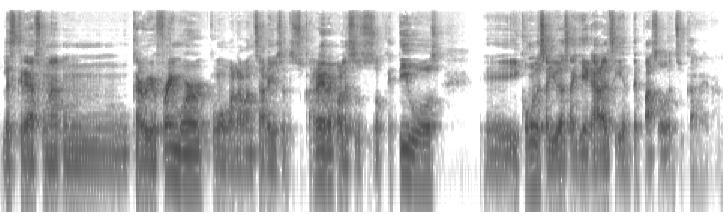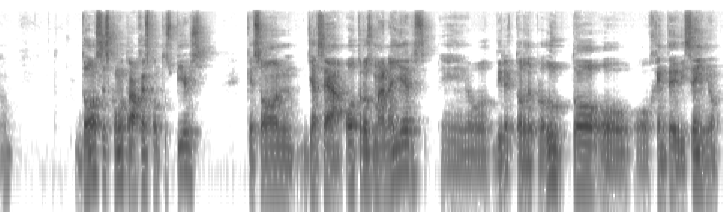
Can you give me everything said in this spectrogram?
Les creas una, un career framework, cómo van a avanzar ellos en su carrera, cuáles son sus objetivos, eh, y cómo les ayudas a llegar al siguiente paso en su carrera. ¿no? Dos es cómo trabajas con tus peers, que son ya sea otros managers eh, o director de producto o, gente de diseño,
